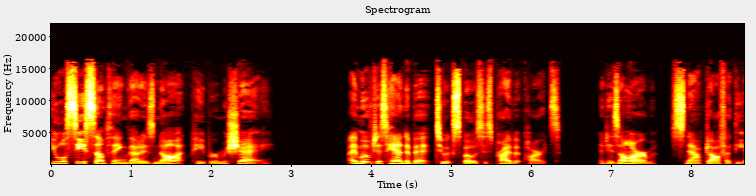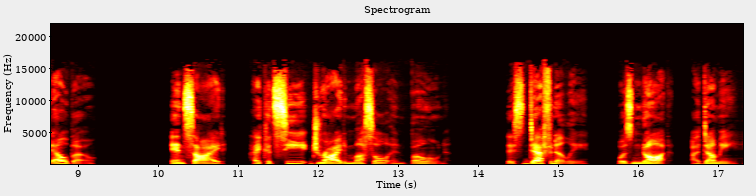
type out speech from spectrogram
you will see something that is not paper mache. I moved his hand a bit to expose his private parts, and his arm snapped off at the elbow. Inside, I could see dried muscle and bone. This definitely was not a dummy.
